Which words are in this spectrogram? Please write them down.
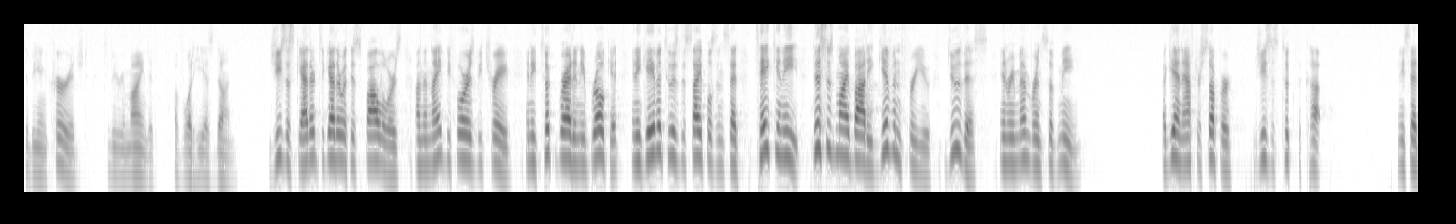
to be encouraged, to be reminded of what he has done. Jesus gathered together with his followers on the night before his betrayed, and he took bread and he broke it, and he gave it to his disciples and said, Take and eat. This is my body given for you. Do this in remembrance of me. Again, after supper, Jesus took the cup and he said,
